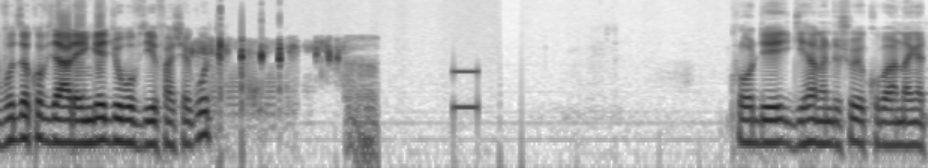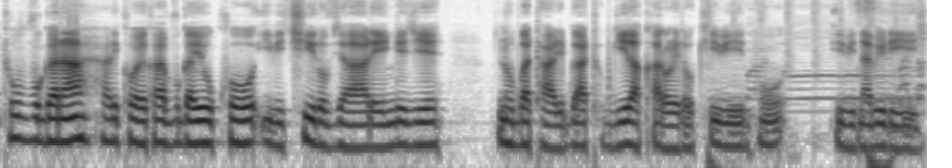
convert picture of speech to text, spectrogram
Uvuze ko vyarengeje ubu vyifashe gute? Claude igihanga ndashoboye kubandanya tuvugana ariko reka avuga yuko ibiciro vyarengeje nubwo atari bwatubwira akarorero k'ibintu ibi na biriya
